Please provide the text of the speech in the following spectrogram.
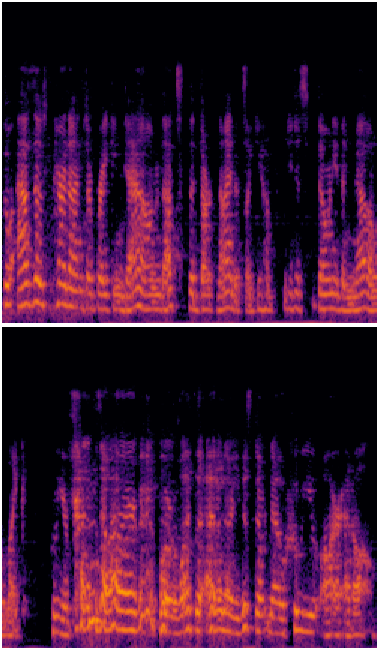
So as those paradigms are breaking down, that's the dark night. It's like you have you just don't even know like who your friends are or what the, I don't know. You just don't know who you are at all.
